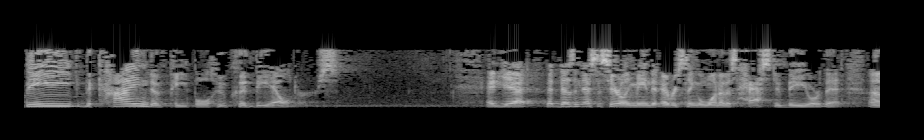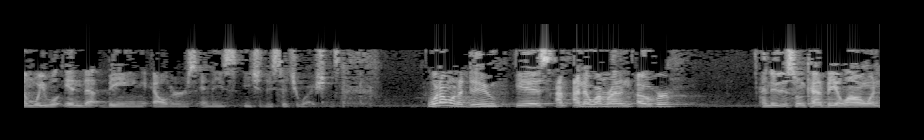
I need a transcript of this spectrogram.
be the kind of people who could be elders. And yet, that doesn't necessarily mean that every single one of us has to be or that um, we will end up being elders in these, each of these situations. What I want to do is, I know I'm running over, I knew this one kind of be a long one.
